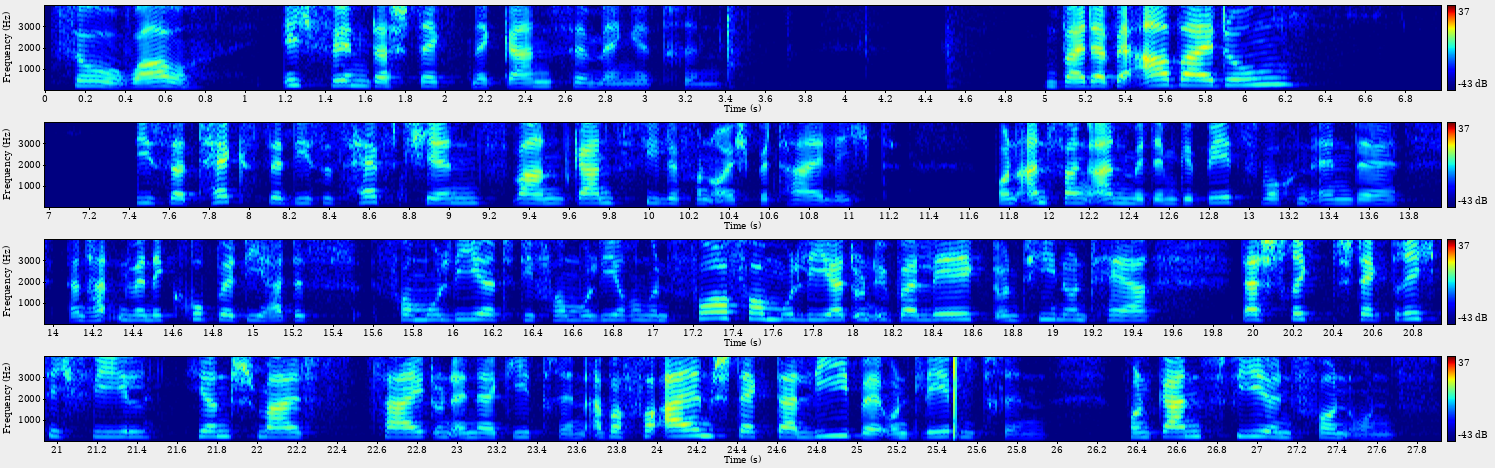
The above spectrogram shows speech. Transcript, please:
So, wow. Ich finde, da steckt eine ganze Menge drin. Und bei der Bearbeitung dieser Texte, dieses Heftchens, waren ganz viele von euch beteiligt. Von Anfang an mit dem Gebetswochenende. Dann hatten wir eine Gruppe, die hat es formuliert, die Formulierungen vorformuliert und überlegt und hin und her. Da steckt richtig viel Hirnschmalz, Zeit und Energie drin. Aber vor allem steckt da Liebe und Leben drin von ganz vielen von uns.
